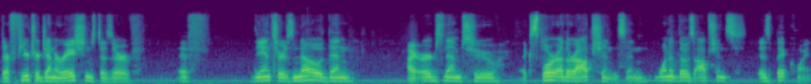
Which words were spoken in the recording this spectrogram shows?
their future generations deserve? If the answer is no, then I urge them to explore other options. And one of those options is Bitcoin.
